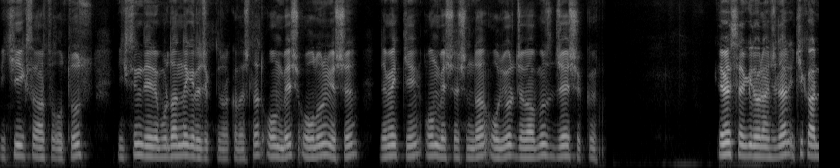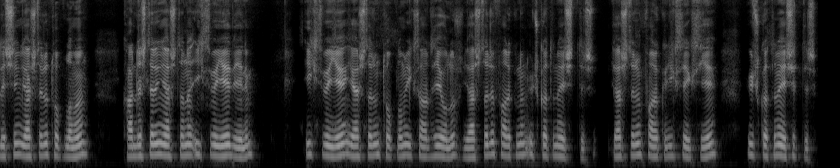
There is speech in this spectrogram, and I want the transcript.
2x artı 30. X'in değeri buradan ne gelecektir arkadaşlar? 15. Oğlunun yaşı demek ki 15 yaşında oluyor. Cevabımız C şıkkı. Evet sevgili öğrenciler, iki kardeşin yaşları toplamı. Kardeşlerin yaşlarına x ve y diyelim. x ve y yaşların toplamı x artı y olur. Yaşları farkının 3 katına eşittir. Yaşların farkı x eksi y 3 katına eşittir.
